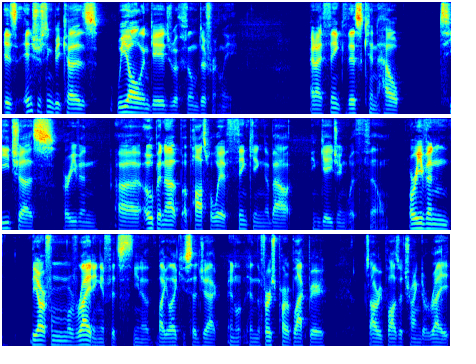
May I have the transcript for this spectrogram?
is interesting because we all engage with film differently. And I think this can help teach us or even uh, open up a possible way of thinking about engaging with film or even the art form of writing if it's you know like like you said jack in, in the first part of Black Bear it's aubrey plaza trying to write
